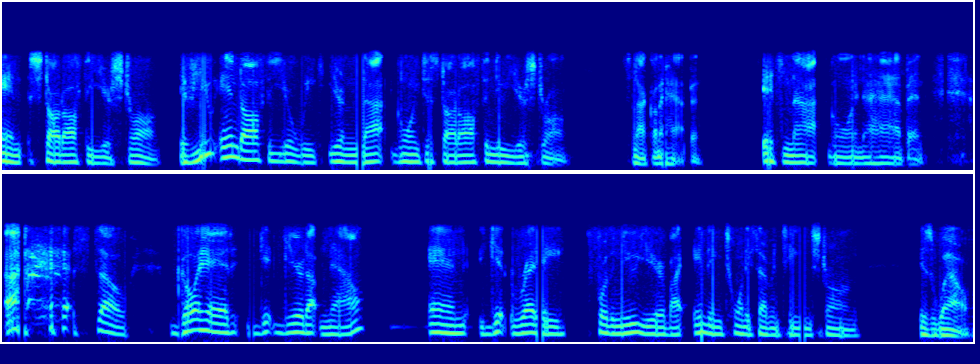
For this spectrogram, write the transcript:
and start off the year strong. If you end off the year weak, you're not going to start off the new year strong. It's not going to happen. It's not going to happen. Uh, so go ahead, get geared up now, and get ready for the new year by ending 2017 strong as well.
